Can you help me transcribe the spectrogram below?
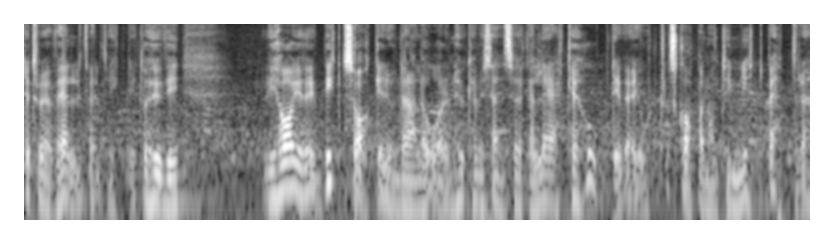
Det tror jag är väldigt, väldigt viktigt. Och hur vi vi har ju byggt saker under alla åren, hur kan vi sen försöka läka ihop det vi har gjort och skapa någonting nytt bättre?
